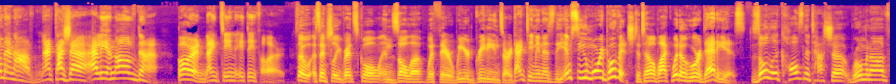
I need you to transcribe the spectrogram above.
Romanov, Natalia Alyanovna, born 1984. So essentially, Red Skull and Zola, with their weird greetings, are tag teaming as the MCU Maury Povich to tell Black Widow who her daddy is. Zola calls Natasha Romanov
